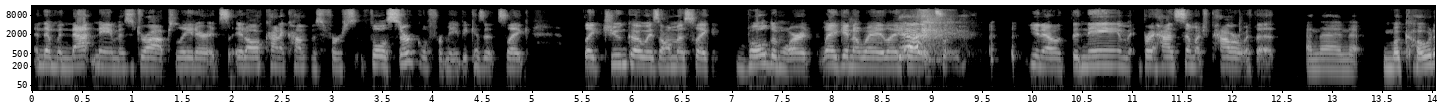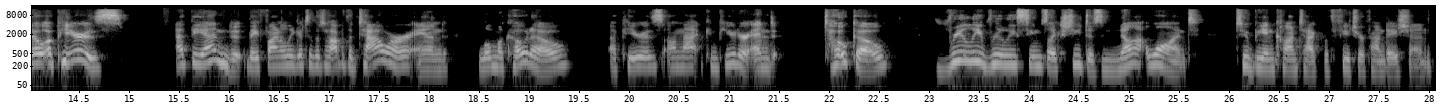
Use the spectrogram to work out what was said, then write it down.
And then when that name is dropped later, it's it all kind of comes for full circle for me because it's like like Junko is almost like Voldemort, like in a way, like Yeah. where it's like you know the name br- has so much power with it. And then Makoto appears at the end. They finally get to the top of the tower, and little Makoto appears on that computer. And Toko really, really seems like she does not want to be in contact with Future Foundation.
